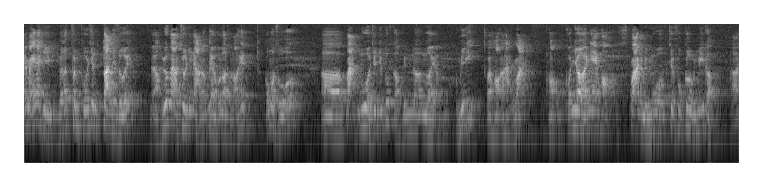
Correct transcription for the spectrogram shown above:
cái máy này thì người ta phân phối trên toàn thế giới. Ở nước nào chơi như nào nó đều có luật của nó hết. Có một số uh, bạn mua ở trên YouTube ở bên uh, người ở, ở Mỹ và họ là hải ngoại. Họ có nhờ anh em họ qua thì mình mua chơi poker bên Mỹ được. Đấy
